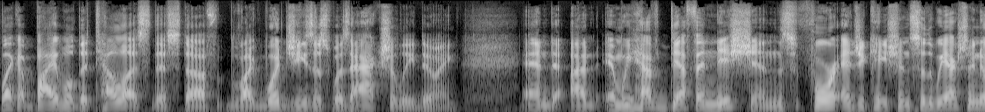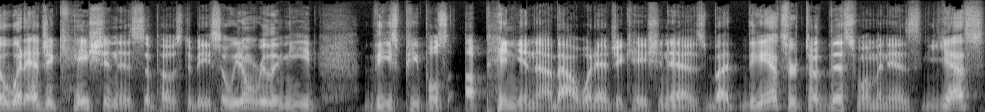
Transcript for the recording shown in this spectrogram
like a Bible to tell us this stuff, like what Jesus was actually doing. And, uh, and we have definitions for education so that we actually know what education is supposed to be. So we don't really need these people's opinion about what education is. But the answer to this woman is yes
